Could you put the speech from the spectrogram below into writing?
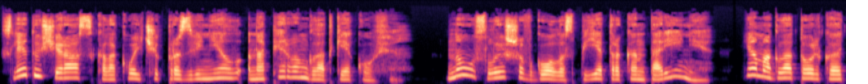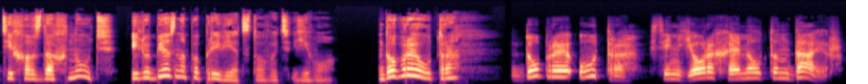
В следующий раз колокольчик прозвенел на первом глотке кофе. Но, услышав голос Пьетро Конторини, я могла только тихо вздохнуть и любезно поприветствовать его. «Доброе утро!» «Доброе утро, сеньора Хэмилтон Дайер!»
